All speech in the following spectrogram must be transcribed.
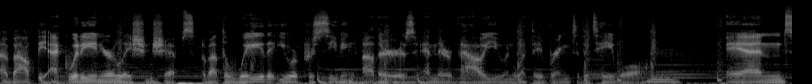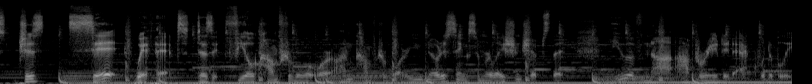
about the equity in your relationships, about the way that you are perceiving others and their value and what they bring to the table. Mm. And just sit with it. Does it feel comfortable or uncomfortable? Are you noticing some relationships that you have not operated equitably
